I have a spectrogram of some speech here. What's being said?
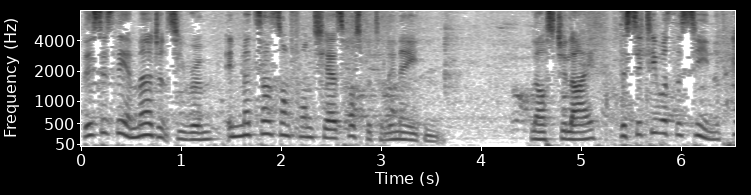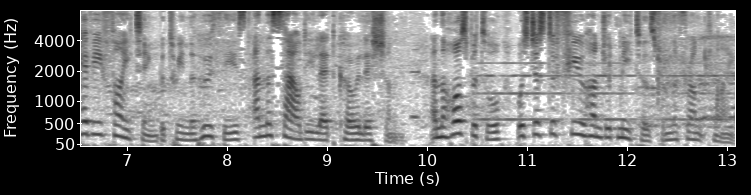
This is the emergency room in Médecins Sans Frontières hospital in Aden. Last July, the city was the scene of heavy fighting between the Houthis and the Saudi led coalition, and the hospital was just a few hundred metres from the front line.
